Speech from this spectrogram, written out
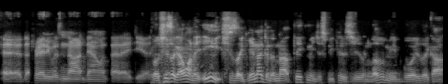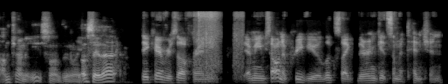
and Freddie was not down with that idea. Well, she's like, I want to eat. She's like, you're not gonna not pick me just because you're in love with me, boy. Like, I- I'm trying to eat something. Like, I'll say that. Take care of yourself, Randy. I mean, we saw in a preview, it looks like they're gonna get some attention.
